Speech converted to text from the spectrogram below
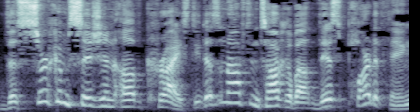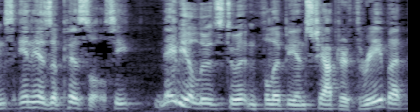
the circumcision of Christ. He doesn't often talk about this part of things in his epistles. He maybe alludes to it in Philippians chapter 3, but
